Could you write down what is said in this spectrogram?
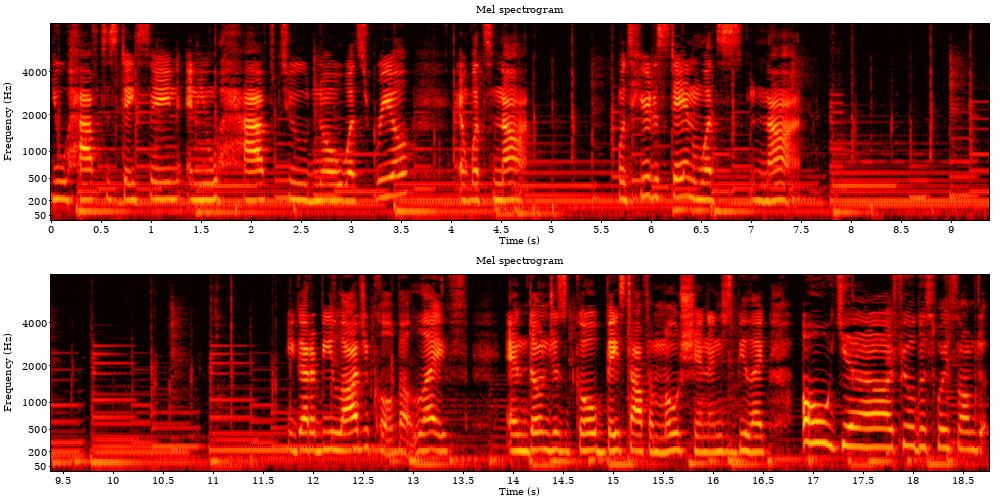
you have to stay sane and you have to know what's real and what's not. What's here to stay and what's not. You gotta be logical about life and don't just go based off emotion and just be like, oh yeah, I feel this way, so I'm just.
